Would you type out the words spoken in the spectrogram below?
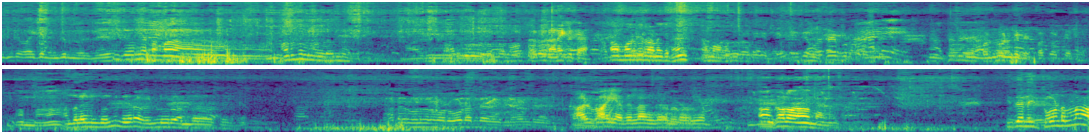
இந்த வாய்க்கால் எங்கிருந்து வருது இது வந்து நம்ம இருந்து அணைக்கிட்டா ஆ மருதூர் அணைக்கிறேன் ஆமா ஆமா அந்த லைனுக்கு வந்து நேரா வெள்ளூர் அந்த. கால்வாய் அதெல்லாம் அங்க ஆ காலம் ஆமா ஆமா. இதை நீ தோண்டலாம்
